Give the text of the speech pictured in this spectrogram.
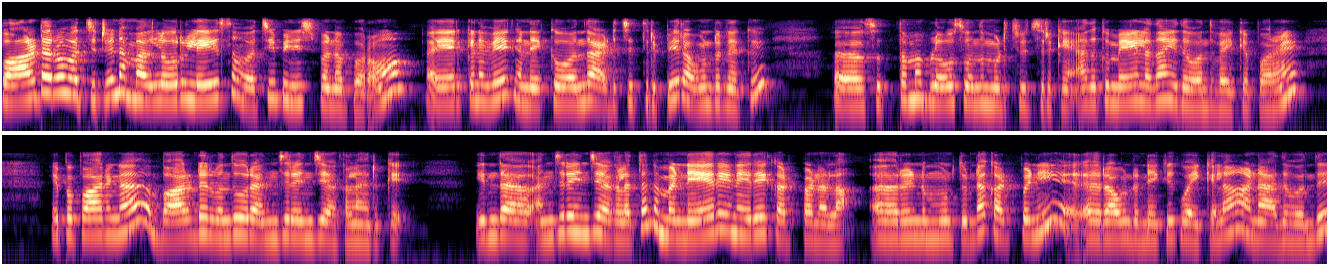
பார்டரும் வச்சுட்டு நம்ம அதில் ஒரு லேஸும் வச்சு ஃபினிஷ் பண்ண போகிறோம் ஏற்கனவே நெக்கு வந்து அடித்து திருப்பி ரவுண்டு நெக்கு சுத்தமாக ப்ளவுஸ் வந்து முடிச்சு வச்சுருக்கேன். அதுக்கு மேலே தான் இதை வந்து வைக்க போகிறேன் இப்போ பாருங்கள் பார்டர் வந்து ஒரு அஞ்சு அஞ்சு அகலம் இருக்குது இந்த அஞ்சு இன்ச்சு அகலத்தை நம்ம நேரே நேரே கட் பண்ணலாம். ரெண்டு மூணு துண்டாக கட் பண்ணி ரவுண்டு நெக்குக்கு வைக்கலாம். ஆனால் அது வந்து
